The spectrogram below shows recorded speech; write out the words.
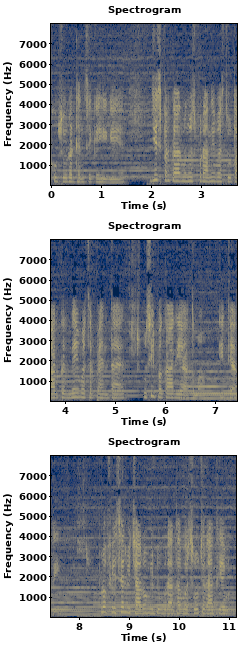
खूबसूरत ढंग से कही गई है। जिस प्रकार मनुष्य पुराने वस्त्र उतार कर नए वस्त्र पहनता है, उसी प्रकार यह आत्मा, इत्यादि। प्रोफेसर विचारों में डूब रहा था, वह सोच रहा था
